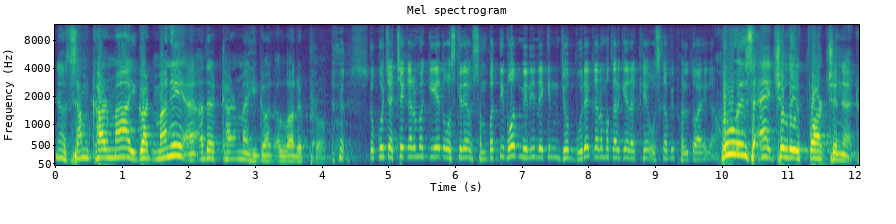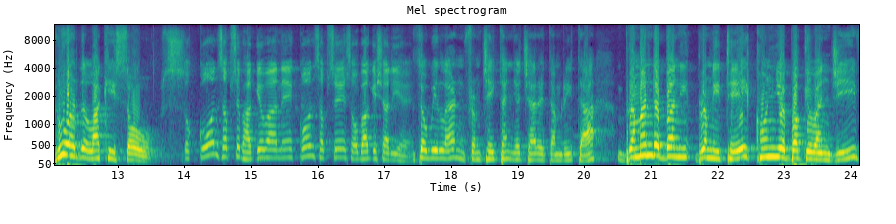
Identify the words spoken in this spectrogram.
know, some karma he got money, other karma he got a lot of problems. तो कुछ अच्छे कर्म किए तो उसके लिए संपत्ति बहुत मिली लेकिन जो बुरे कर्म करके रखे उसका भी फल तो आएगा Who is actually fortunate? Who are the lucky souls? तो कौन सबसे भाग्यवान है कौन सबसे सौभाग्यशाली है So we learn from Chaitanya Charitamrita, Brahmanda Brahmite, Konya Bhagavan Jeev,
